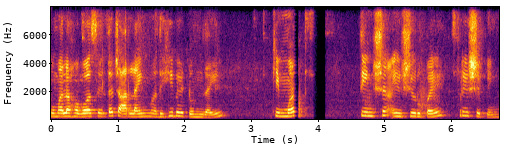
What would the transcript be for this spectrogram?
तुम्हाला हवं असेल तर चार लाईनमध्येही भेटून जाईल. किंमत तीनशे ऐंशी रुपये फ्री शिपिंग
